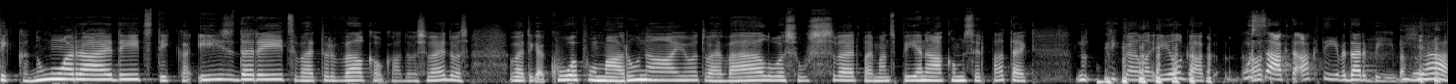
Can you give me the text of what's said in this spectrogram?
tika noraidīts, tika izdarīts, vai tur vēl kaut kādos veidos, vai tikai kopumā runājot, vai vēlos uzsvērt, vai mans pienākums ir pateikt. Nu, tikai lai ilgāk. Uzsākta aktīva darbība. Jā,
